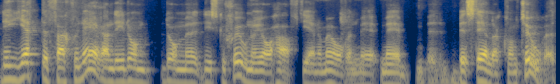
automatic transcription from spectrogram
det är jättefascinerande i de, de eh, diskussioner jag har haft genom åren med, med beställarkontoret.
